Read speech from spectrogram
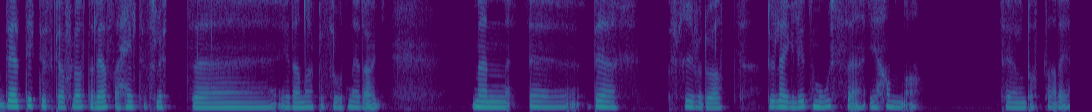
Det er et dikt du skal få lov til å lese helt til slutt uh, i denne episoden i dag. Men uh, der skriver du at du legger litt mose i handa til dattera di.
